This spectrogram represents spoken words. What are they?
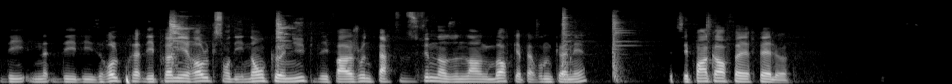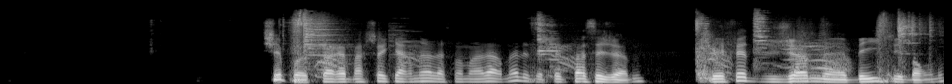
des, des, des, rôles, des premiers rôles qui sont des non connus, puis de les faire jouer une partie du film dans une langue morte que personne ne connaît. C'est pas encore fait, fait là. Je sais pas, ça aurait marché avec Arnold à ce moment-là. Arnold était peut-être pas assez jeune. L'effet du jeune euh, beef est bon. là.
